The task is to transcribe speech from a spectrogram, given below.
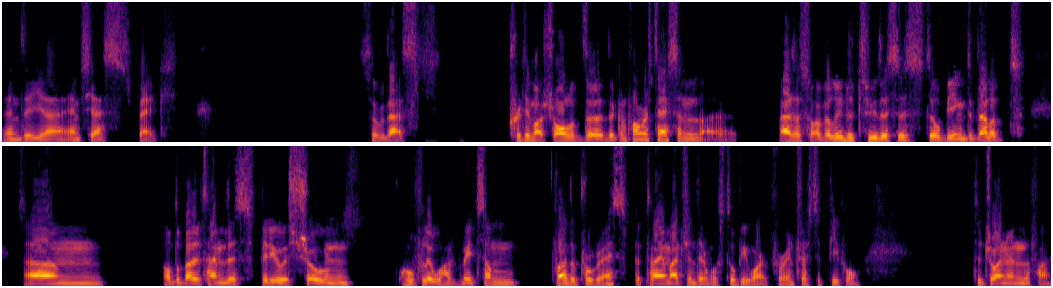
in the uh, MCS spec. So that's pretty much all of the, the conformance tests. And uh, as I sort of alluded to, this is still being developed. Um, although by the time this video is shown, hopefully we'll have made some further progress, but I imagine there will still be work for interested people to join in the fun.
